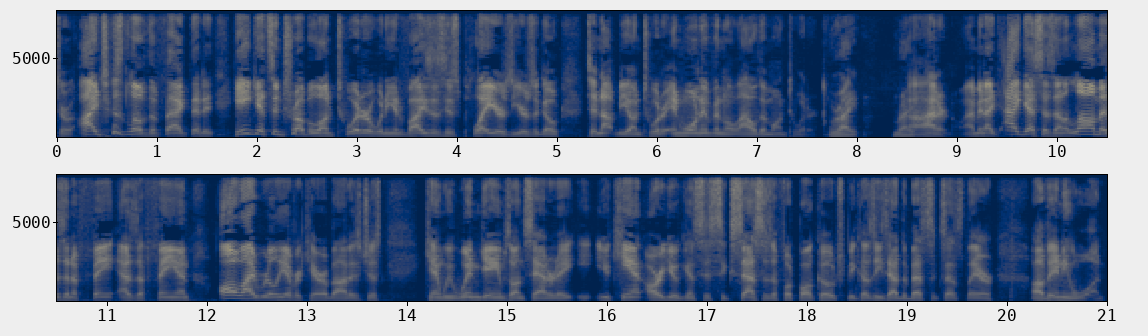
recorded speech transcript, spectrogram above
Term, I just love the fact that it, he gets in trouble on Twitter when he advises his players years ago to not be on Twitter and won't even allow them on Twitter. right, right. Uh, I don't know. I mean, I, I guess as an alum, as an, a fan, as a fan, all I really ever care about is just can we win games on Saturday? You can't argue against his success as a football coach because he's had the best success there of anyone.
